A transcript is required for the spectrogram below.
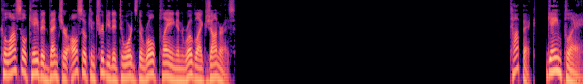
Colossal Cave Adventure also contributed towards the role-playing and roguelike genres. Gameplay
